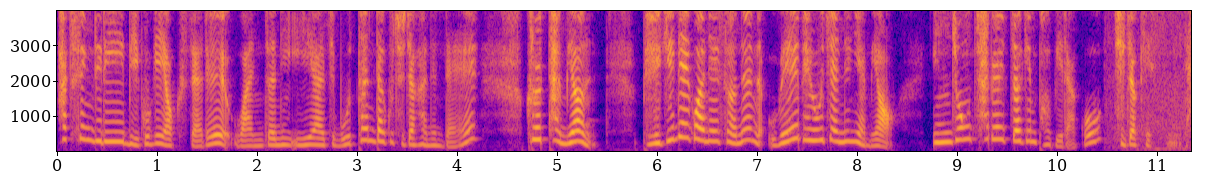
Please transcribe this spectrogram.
학생들이 미국의 역사를 완전히 이해하지 못한다고 주장하는데 그렇다면 백인에 관해서는 왜 배우지 않느냐며 인종차별적인 법이라고 지적했습니다.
